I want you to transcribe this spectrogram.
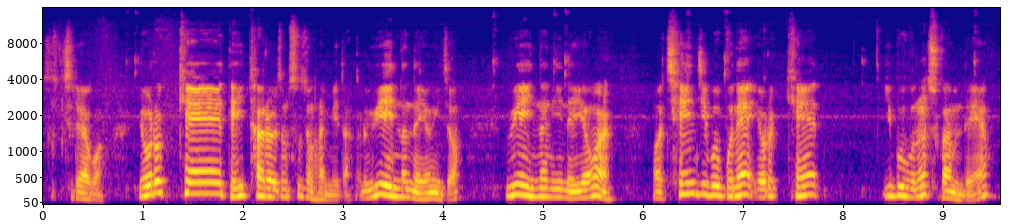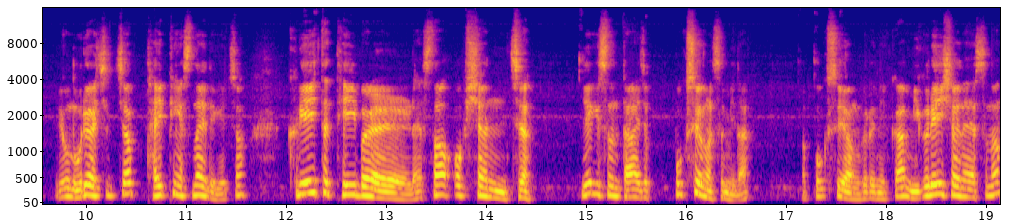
수치하고 이렇게 데이터를 좀 수정합니다. 위에 있는 내용이죠. 위에 있는 이 내용을 어, 체인지 부분에 이렇게 이 부분을 추가하면 돼요. 이건 우리가 직접 타이핑해서 넣어야 되겠죠. create table에서 options 여기서는 다 이제 복수형을 씁니다. 복수형 그러니까 migration에서는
